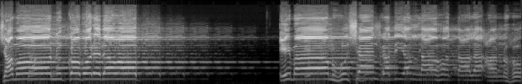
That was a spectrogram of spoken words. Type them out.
যেমন কবরে দেওয়া ইমাম হুসেন রাদিয়াল্লাহু তালা আনহো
